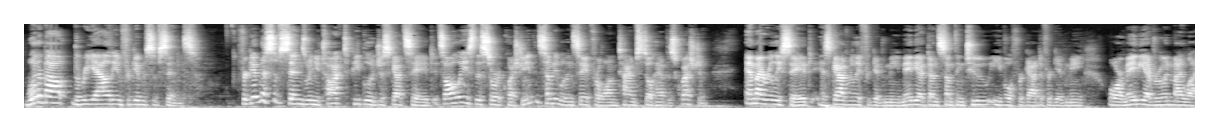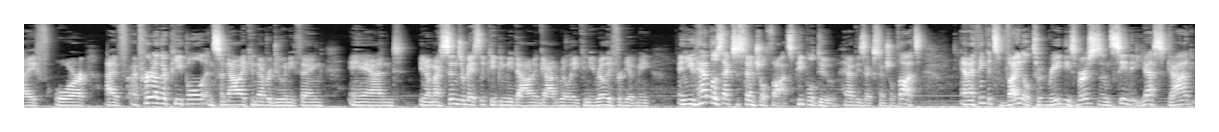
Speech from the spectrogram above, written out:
What about the reality and forgiveness of sins? Forgiveness of sins, when you talk to people who just got saved, it's always this sort of question. Even some people who've been saved for a long time still have this question Am I really saved? Has God really forgiven me? Maybe I've done something too evil for God to forgive me, or maybe I've ruined my life, or I've, I've hurt other people, and so now I can never do anything. And, you know, my sins are basically keeping me down, and God really, can He really forgive me? And you have those existential thoughts. People do have these existential thoughts. And I think it's vital to read these verses and see that, yes, God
